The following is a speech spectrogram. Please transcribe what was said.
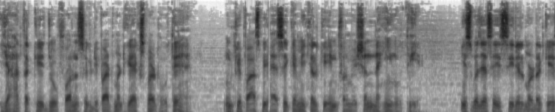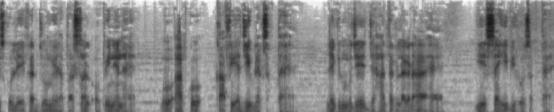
यहाँ तक कि जो फॉरेंसिक डिपार्टमेंट के एक्सपर्ट होते हैं उनके पास भी ऐसे केमिकल की इन्फॉर्मेशन नहीं होती है। इस वजह से इस सीरियल मर्डर केस को लेकर जो मेरा पर्सनल ओपिनियन है, वो आपको काफ़ी अजीब लग सकता है। लेकिन मुझे जहाँ तक लग रहा है, ये सही भी हो सकता है।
